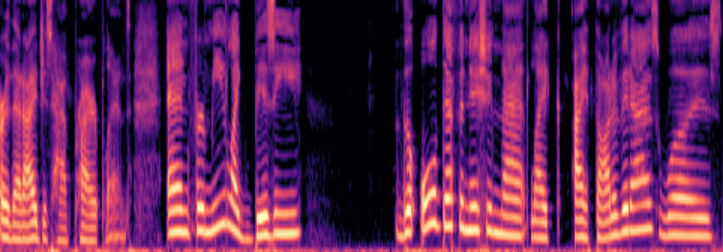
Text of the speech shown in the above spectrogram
or that I just have prior plans. And for me, like busy, the old definition that like I thought of it as was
